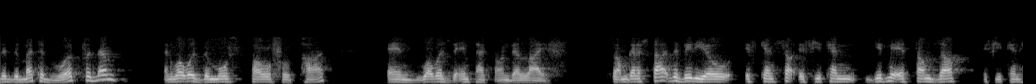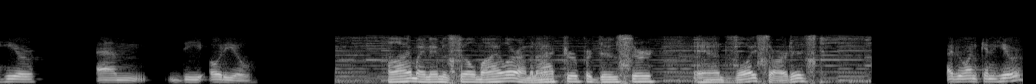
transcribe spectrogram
did the method work for them? And what was the most powerful part? And what was the impact on their life? So I'm going to start the video. If can, if you can give me a thumbs up, if you can hear um, the audio. Hi, my name is Phil Myler. I'm an actor, producer, and voice artist. Everyone can hear?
